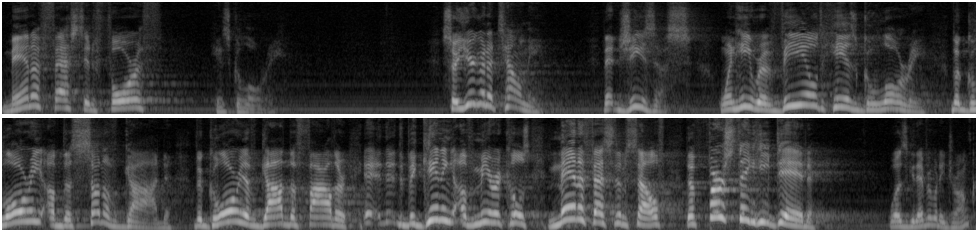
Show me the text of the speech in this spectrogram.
manifested forth his glory. So you're going to tell me that Jesus when he revealed his glory, the glory of the Son of God, the glory of God the Father, eh, the beginning of miracles manifested himself, the first thing he did was get everybody drunk.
